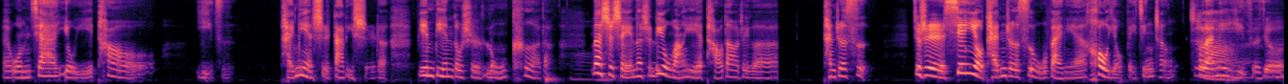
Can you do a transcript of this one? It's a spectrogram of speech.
呃，我们家有一套椅子，台面是大理石的，边边都是龙刻的。那是谁？那是六王爷逃到这个潭柘寺，就是先有潭柘寺五百年，后有北京城。后来那椅子就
